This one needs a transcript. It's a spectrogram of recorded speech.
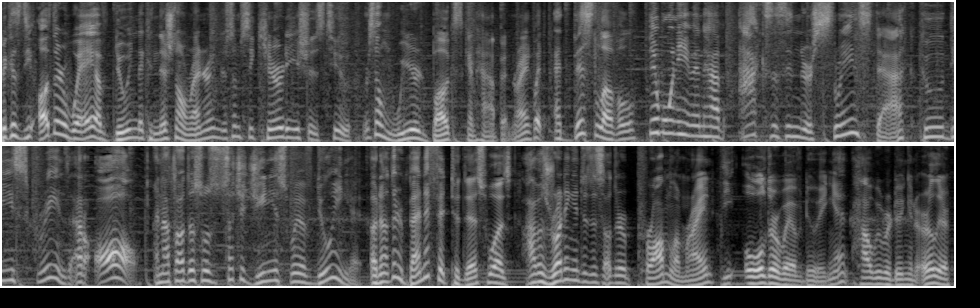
Because the other way of doing the conditional rendering, there's some security issues too, where some weird bugs can happen, right? But at this level, they won't even have access in their screen stack to these screens at all. And I thought this was such a genius way of doing it. Another benefit to this was I was running into this other problem, right? The older way of doing it, how we were doing it earlier.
